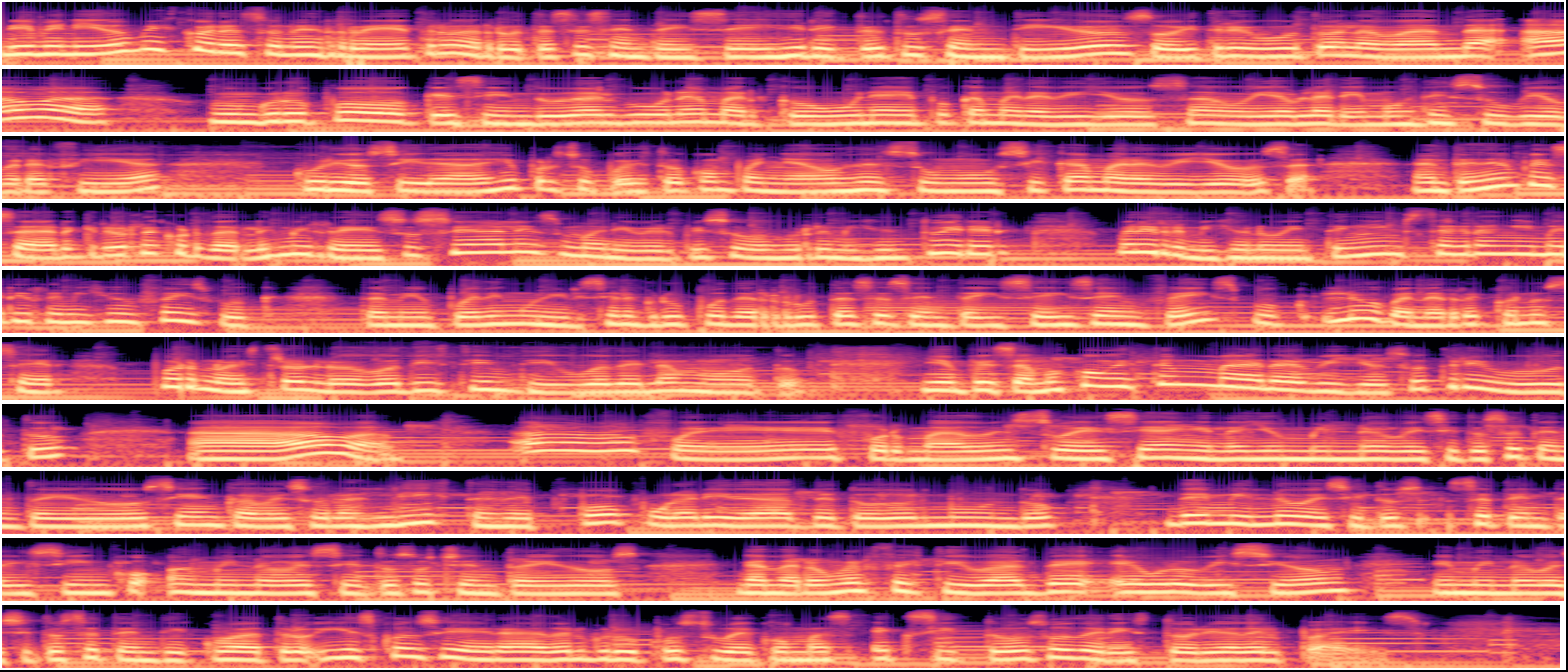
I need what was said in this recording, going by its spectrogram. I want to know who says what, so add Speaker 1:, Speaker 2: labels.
Speaker 1: Bienvenidos mis corazones retro a Ruta 66 Directo a tus sentidos. Hoy tributo a la banda ABBA, un grupo que sin duda alguna marcó una época maravillosa. Hoy hablaremos de su biografía curiosidades y por supuesto acompañados de su música maravillosa. Antes de empezar, quiero recordarles mis redes sociales, Maribel Piso Bajo Remigio en Twitter, Mariremigio 90 en Instagram y Mariremigio en Facebook. También pueden unirse al grupo de Ruta 66 en Facebook, lo van a reconocer por nuestro logo distintivo de la moto. Y empezamos con este maravilloso tributo ABBA. ABBA fue formado en Suecia en el año 1972 y encabezó las listas de popularidad de todo el mundo de 1975 a 1982. Ganaron el Festival de Eurovisión en 1974 y es considerado el grupo sueco más exitoso de la historia del país.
